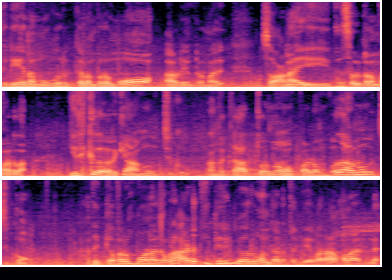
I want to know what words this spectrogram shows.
திடீர்னு நம்ம ஊருக்கு கிளம்புறோமோ அப்படின்ற மாதிரி. ஸோ ஆனால் இது சொல்கிற மாதிரி தான் இருக்கிற வரைக்கும் அனுபவிச்சுக்கும். அந்த காற்று வந்து நம்ம படும்போது அனுபவிச்சுக்கும். அதுக்கப்புறம் போனதுக்கப்புறம் அடுத்து திருப்பி வரும் அந்த இடத்துக்கு. வராமலாம் இல்லை.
